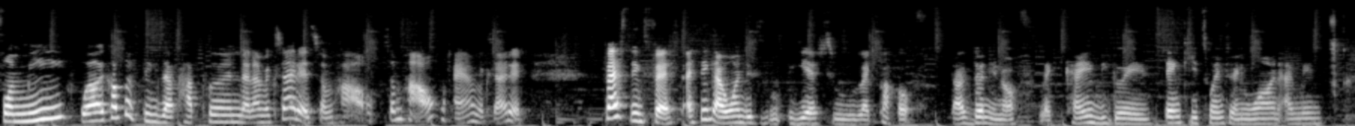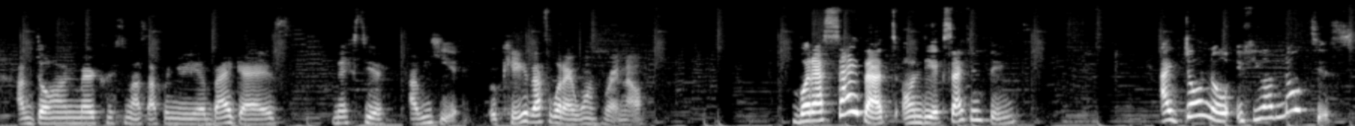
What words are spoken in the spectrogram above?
For me, well, a couple of things have happened, and I'm excited somehow. Somehow, I am excited. First things first. I think I want this year to like pack off that's done enough. Like, can you be going? Thank you, 2021. I mean, I'm done. Merry Christmas, Happy New Year. Bye, guys. Next year, are we here? Okay, that's what I want right now. But aside that, on the exciting thing, I don't know if you have noticed,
